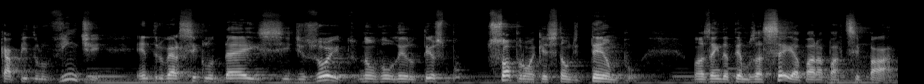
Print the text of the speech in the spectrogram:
capítulo 20, entre o versículo 10 e 18, não vou ler o texto só por uma questão de tempo, nós ainda temos a ceia para participar.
